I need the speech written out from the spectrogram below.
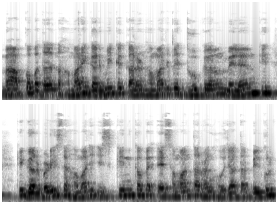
मैं आपको बता देता हूँ, हमारे गर्मी के कारण, हमारे भी धूप के कारण मेलन की की गड़बड़ी से हमारी स्किन का वह असमानता रंग हो जाता है। बिल्कुल,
